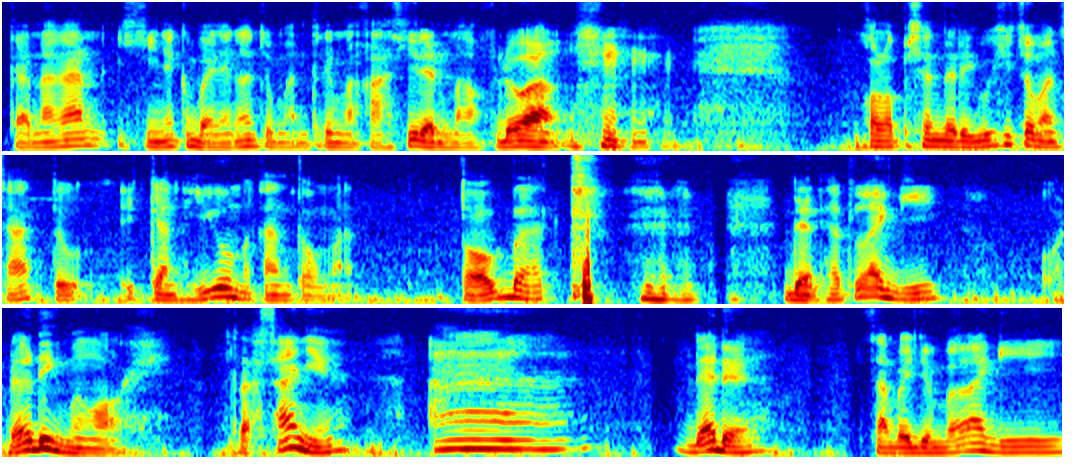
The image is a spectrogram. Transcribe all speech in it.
Karena kan isinya kebanyakan cuma terima kasih dan maaf doang. Kalau pesan dari gue sih cuma satu, ikan hiu makan tomat. Tobat. dan satu lagi, odading mengoleh. Rasanya, ah, dadah. Sampai jumpa lagi.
